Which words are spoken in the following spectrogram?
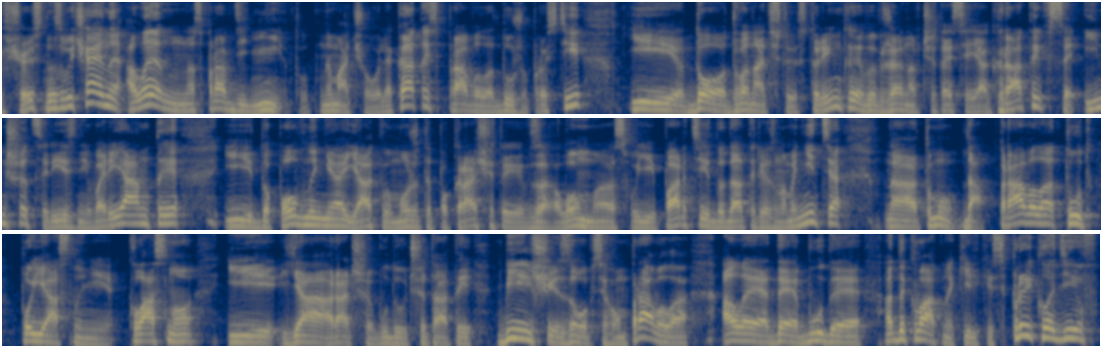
щось незвичайне, але насправді ні. Тут нема чого лякатись, правила дуже прості. І до 12-ї сторінки ви вже навчитеся, як грати. Все інше це різні варіанти і доповнення, як ви можете покращити взагалом е, свої партії, додати різноманіття. Е, Тому да, правила тут пояснені класно, і я радше буду читати більші за обсягом правила, але де буде адекватна кількість прикладів,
